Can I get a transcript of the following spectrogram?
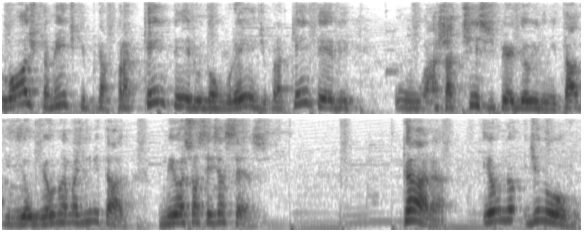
Logicamente que para quem teve o downgrade, para quem teve o, a chatice de perder o ilimitado, e o meu não é mais limitado. O meu é só seis acessos. Cara, eu não, de novo,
